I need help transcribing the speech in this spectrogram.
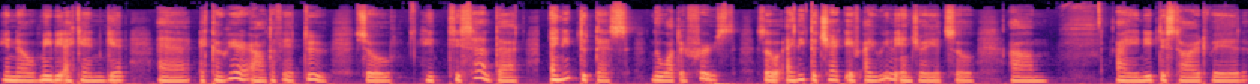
you know maybe i can get a, a career out of it too so he, he said that I need to test the water first. So I need to check if I really enjoy it. So um, I need to start with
